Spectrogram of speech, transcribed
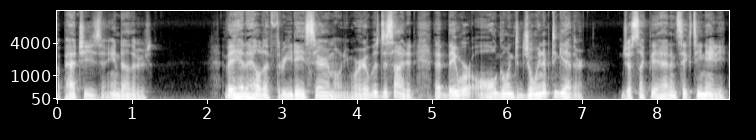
Apaches, and others, they had held a three day ceremony where it was decided that they were all going to join up together, just like they had in 1680,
